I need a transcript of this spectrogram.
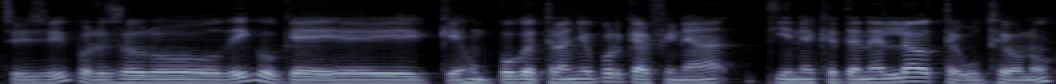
Sí, sí, por eso lo digo, que, es un poco extraño porque al final tienes que tenerla, te guste o no.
